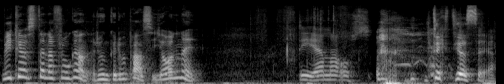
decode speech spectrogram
Vi kan ställa frågan, runkar du på pass? Ja eller nej? DMa oss, tänkte jag säga.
